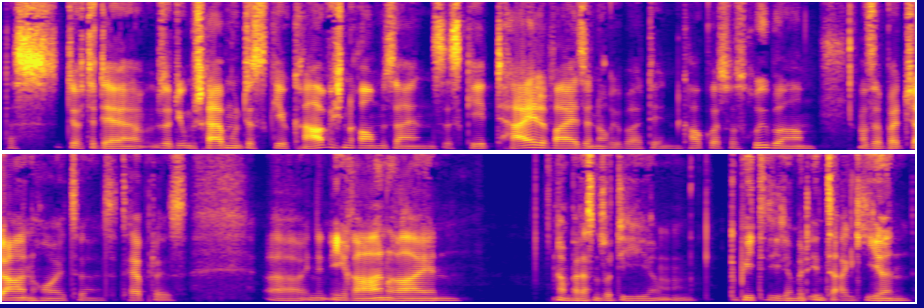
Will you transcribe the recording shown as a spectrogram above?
das dürfte der, so die Umschreibung des geografischen Raums sein. Es geht teilweise noch über den Kaukasus rüber, Aserbaidschan heute, also Tabriz. äh, in den Iran rein. Aber das sind so die ähm, Gebiete, die damit interagieren.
